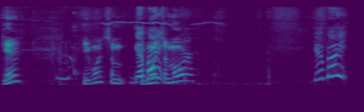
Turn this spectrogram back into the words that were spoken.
Get it? You want some? Yeah, you want some more? Good bite.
